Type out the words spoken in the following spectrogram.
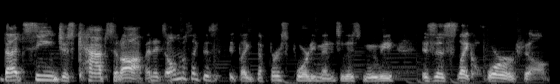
that scene just caps it off. And it's almost like this, it's like the first 40 minutes of this movie is this like horror film.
